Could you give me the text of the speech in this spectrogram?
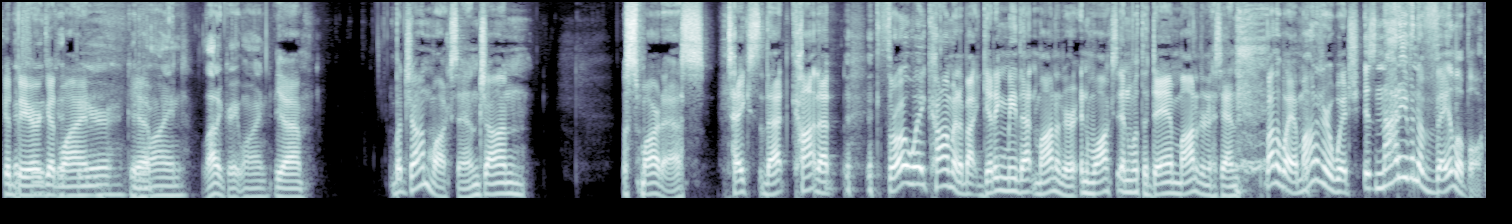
good, beer, food, good, wine, beer, good yeah, wine. A lot of great wine. yeah. But John walks in. John, a smartass, takes that con- that throwaway comment about getting me that monitor and walks in with the damn monitor in his hand. By the way, a monitor which is not even available.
